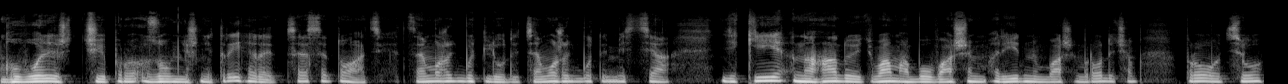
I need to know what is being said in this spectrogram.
говорячи про зовнішні тригери, це ситуація. Це можуть бути люди, це можуть бути місця, які нагадують вам або вашим рідним, вашим родичам про цю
